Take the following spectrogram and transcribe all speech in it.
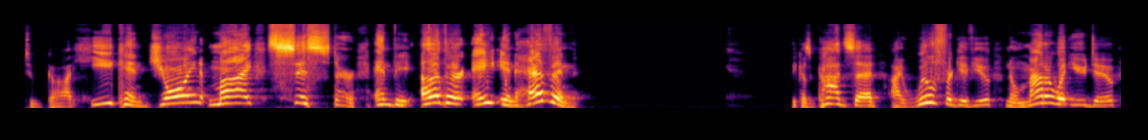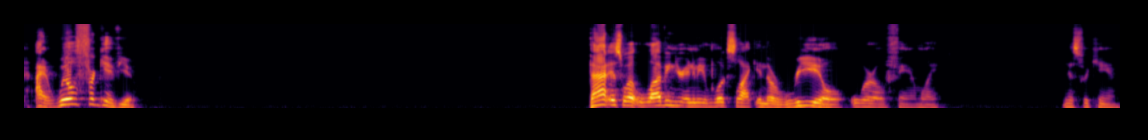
to God, he can join my sister and the other eight in heaven. Because God said, I will forgive you. No matter what you do, I will forgive you. That is what loving your enemy looks like in the real world, family. Yes, we can.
